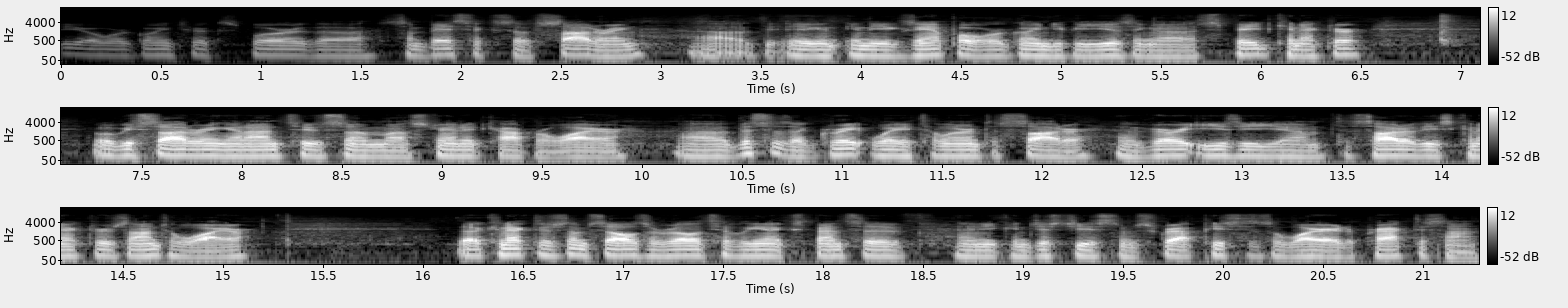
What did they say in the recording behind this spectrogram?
video we're going to explore the, some basics of soldering. Uh, the, in, in, the example we're going to be using a spade connector. We'll be soldering it onto some uh, stranded copper wire. Uh, this is a great way to learn to solder. Very easy um, to solder these connectors onto wire. The connectors themselves are relatively inexpensive and you can just use some scrap pieces of wire to practice on.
